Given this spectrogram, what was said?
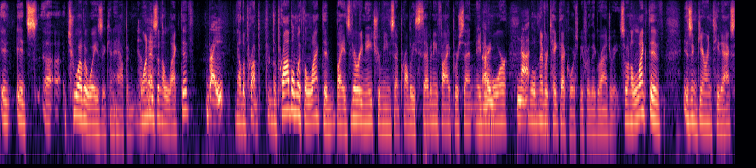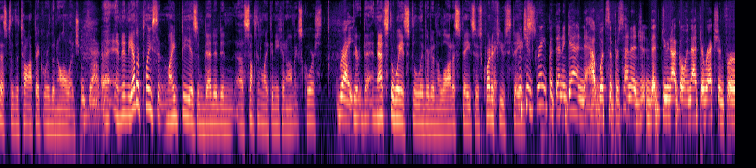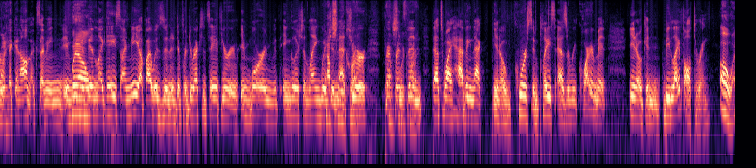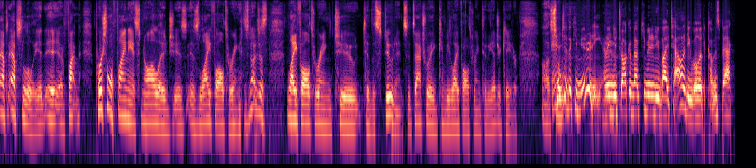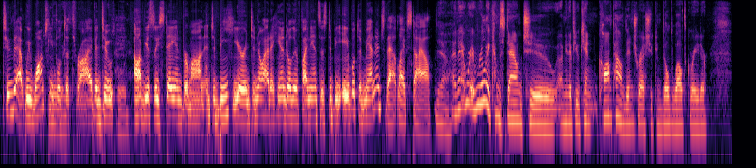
it, it's uh, two other ways it can happen. One is an elective. Right? Now the prob- the problem with elective, by its very nature, means that probably 75%, maybe Are more, not. will never take that course before they graduate. So an elective isn't guaranteed access to the topic or the knowledge. Exactly. Uh, and then the other place it might be is embedded in uh, something like an economics course. Right. There, th- and that's the way it's delivered in a lot of states. There's quite a few states. Which is great, but then again, how, what's the percentage that do not go in that direction for Right. economics? I mean, it would have been like, hey, sign me up. I was in a different direction. Say if you're in more in with English and language, Absolutely and that's your preference, Absolutely then correct. that's why having that you know course in place as a requirement, you know, can be life altering. Oh, ab- absolutely. It, it, uh, fi- personal finance knowledge is, is life altering. It's not just life altering to, to the students, it's actually can be life altering to the educator. Uh, so, and to the community. I mean, you talk about community vitality. Well, it comes back to that. We want people to thrive and to Absolutely. obviously stay in Vermont and to be here and to know how to handle their finances to be able to manage that lifestyle. yeah, and it, it really comes down to I mean, if you can compound interest, you can build wealth greater.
